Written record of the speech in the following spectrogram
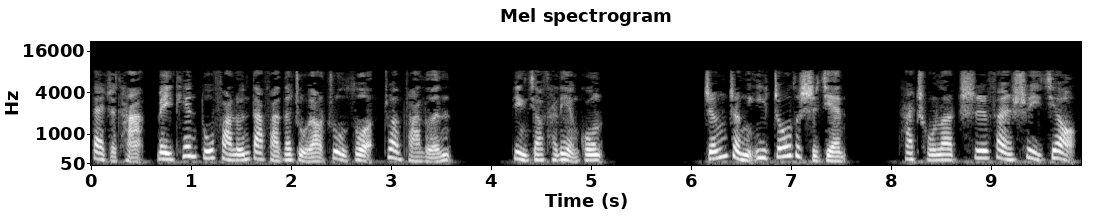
带着他每天读法轮大法的主要著作《转法轮》。并教他练功，整整一周的时间，他除了吃饭睡觉，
